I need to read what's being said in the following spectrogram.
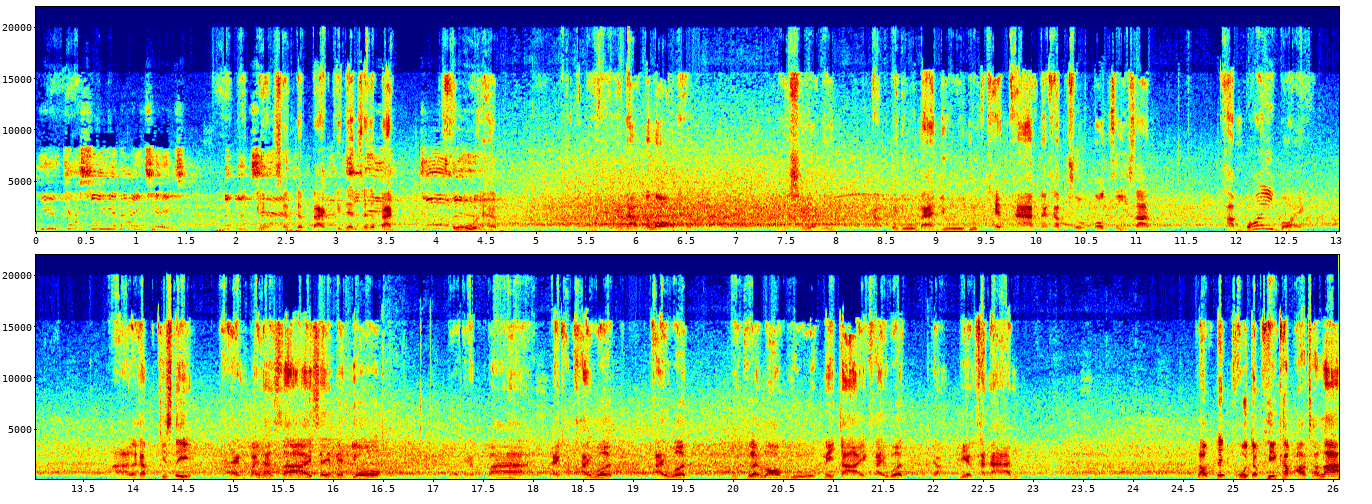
เปลี่ยนเซนเตอร์แบ็กที่เล่นเซนเตอร์แบ็กคู่นะครับมีหายนะตลอดนะครับไม่เชื่อนี้กลับไปดูแมนยูยุคเคนฮาร์กนะครับ ช่วงต้นซีซั่นทำบ่อยๆ มาแล้วครับคิสตี้แทงไปด้านซ้ายเซเมนโยบอลไปกับป้าให้กับไคเวิร์ดไคเวิร์ดมีเพื่อนรองอยู่ไม่จ่ายไคเวิร์ดยังเลี้ยงขนานแล้วได้โกรจากพลิกครับอัลทาร่า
